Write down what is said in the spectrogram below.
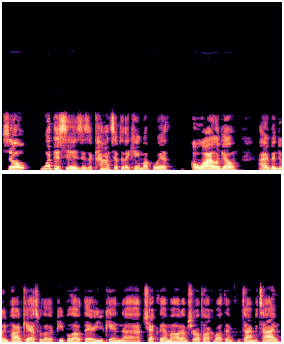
So, what this is, is a concept that I came up with a while ago. I've been doing podcasts with other people out there. You can uh, check them out. I'm sure I'll talk about them from time to time.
